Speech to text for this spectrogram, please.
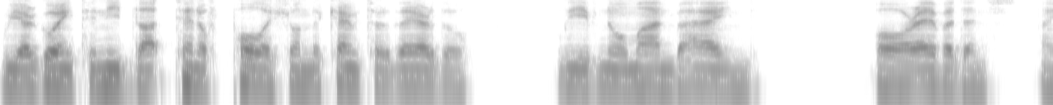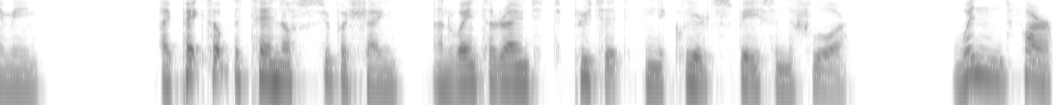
We are going to need that tin of polish on the counter there, though. Leave no man behind. Or evidence, I mean. I picked up the tin of supershine and went around to put it in the cleared space in the floor. Wind whir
